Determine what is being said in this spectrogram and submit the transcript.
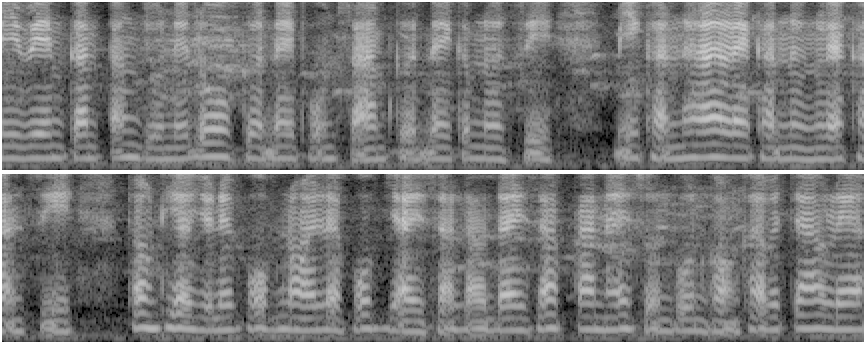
มีเวรกันตั้งอยู่ในโลกเกิดในภูมิสามเกิดในกำเนิดสี่มีขันห้าและขันหนึ่งและขันสี่ท่องเที่ยวอยู่ในภพน้อยและภพใหญ่สัตว์เหล่าใดทราบการให้ส่วนบุญของข้าพเจ้าแล้ว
